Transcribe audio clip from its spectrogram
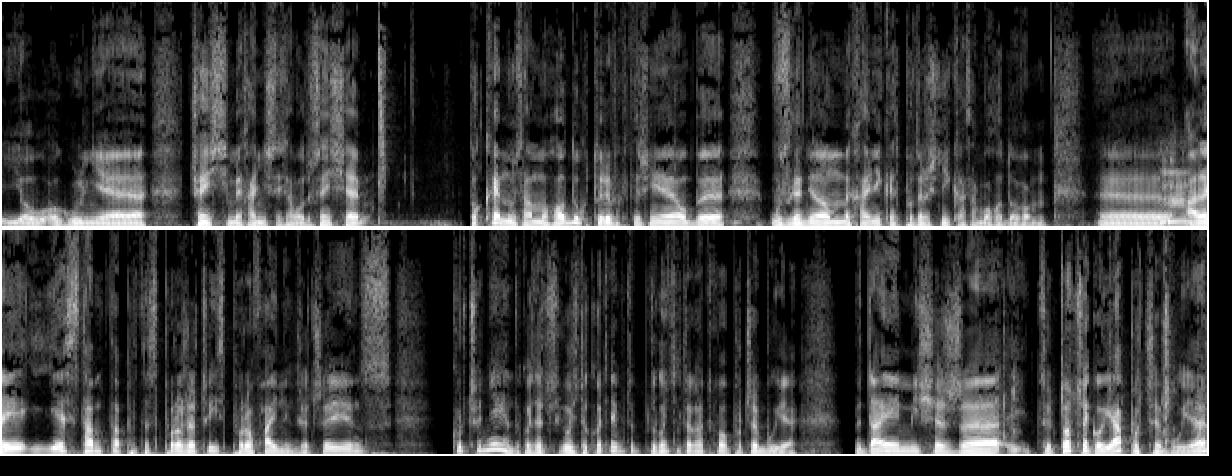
i ogólnie części mechanicznej samochodu. W sensie tokenu samochodu, który faktycznie miałby uwzględnioną mechanikę z podręcznika samochodową. E, mm. Ale jest tam naprawdę sporo rzeczy i sporo fajnych rzeczy, więc kurczę, nie wiem do końca czegoś do końca, do końca tego, tego potrzebuję. Wydaje mi się, że to, czego ja potrzebuję,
